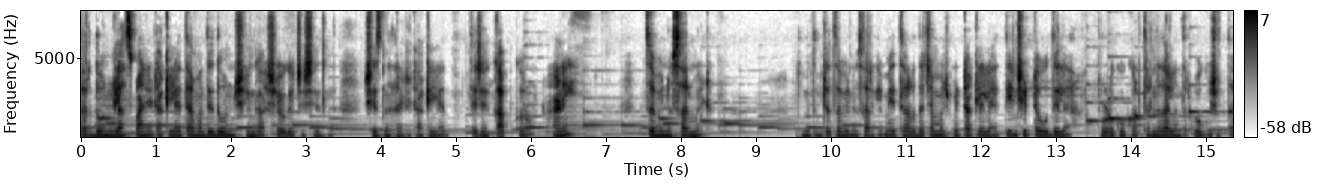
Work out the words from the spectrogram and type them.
तर दोन ग्लास पाणी टाकले. त्यामध्ये दोन शेंगा शेवग्याचे शिज शिजण्यासाठी टाकले. त्याचे काप करून आणि चवीनुसार मीठ. तुम्ही तुमच्या चवीनुसार घ्या. मी इथे अर्धा चम्मच मीठ टाकलेलं आहे. तीन शिट्ट्या उदेल्या थोडं कुकर थंड झाल्यानंतर बघू शकता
